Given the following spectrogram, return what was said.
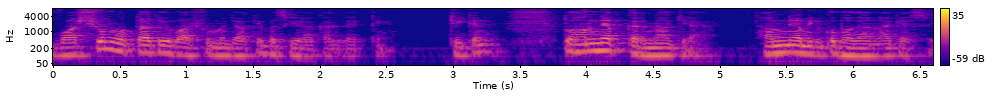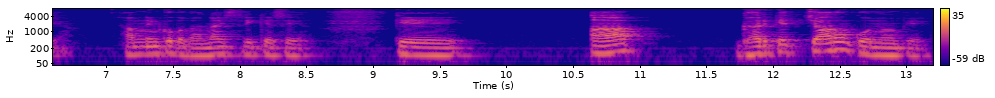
वाशरूम होता है तो ये वाशरूम में जाके बसेरा कर लेते हैं। ठीक है ना? तो हमने अब करना क्या है? हमने अब इनको भगाना कैसे है? हमने इनको भगाना इस तरीके से है कि आप घर के चारों कोनों पे,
